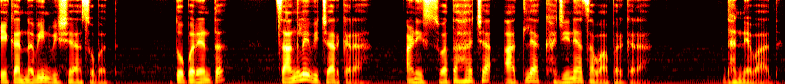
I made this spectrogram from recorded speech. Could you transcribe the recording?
एका नवीन विषयासोबत. तोपर्यंत चांगले विचार करा आणि स्वतःच्या आतल्या खजिन्याचा वापर करा. धन्यवाद.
